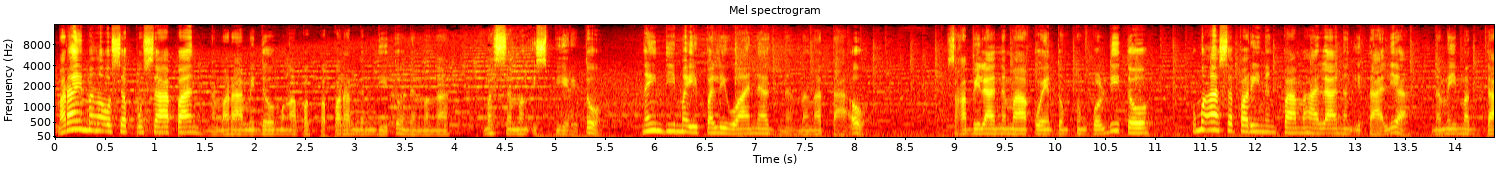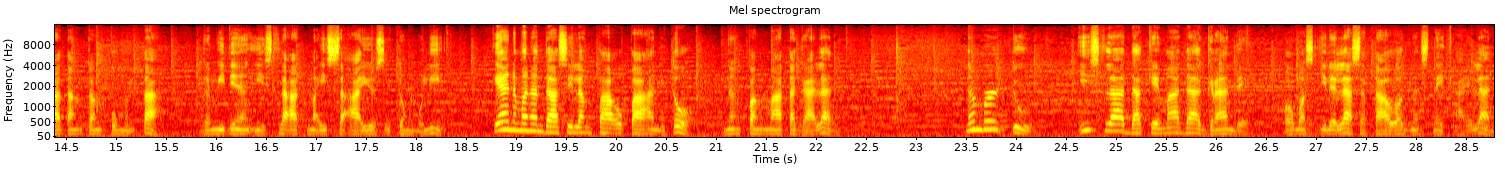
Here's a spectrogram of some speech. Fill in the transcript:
Maraming mga usap-usapan na marami daw mga pagpaparamdam dito ng mga masamang espiritu na hindi maipaliwanag ng mga tao. Sa kabila ng mga kwentong tungkol dito, umaasa pa rin ang pamahalaan ng Italia na may magtatangkang pumunta, gamitin ang isla at maisaayos itong muli. Kaya naman handa silang paupahan ito ng pangmatagalan. Number 2, Isla da Quemada Grande o mas kilala sa tawag na Snake Island.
